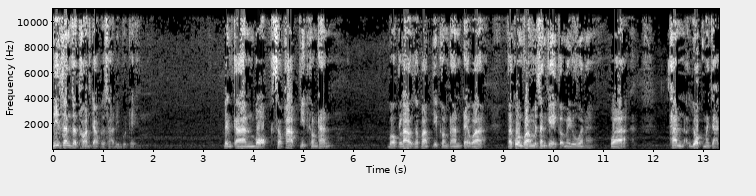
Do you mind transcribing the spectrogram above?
นี่ท่านสะท้อนจากภาษาดิบุตรเอง เป็นการบอกสภาพจิตของท่าน บอกเล่าสภาพจิตของท่าน แต่ว่าตะโกนฟังไม่สังเกตก็ไม่รู้นะว่าท่านยกมาจาก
